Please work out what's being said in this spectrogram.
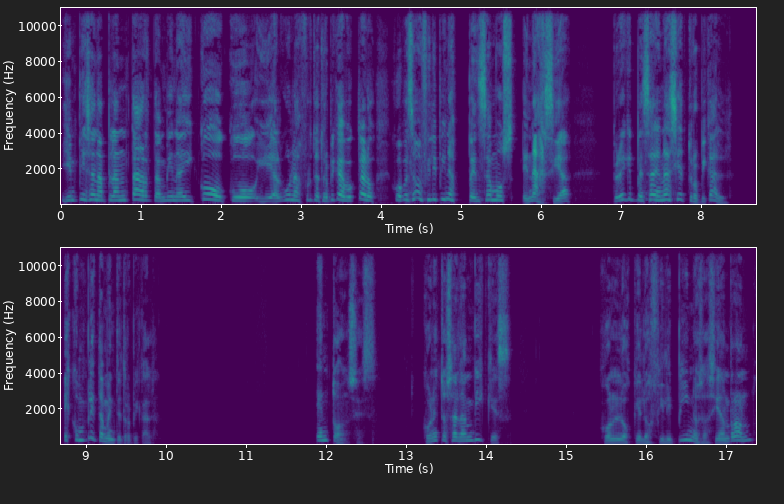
Y empiezan a plantar también ahí coco y algunas frutas tropicales. Porque claro, cuando pensamos en Filipinas pensamos en Asia, pero hay que pensar en Asia tropical. Es completamente tropical. Entonces, con estos alambiques con los que los filipinos hacían ron,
